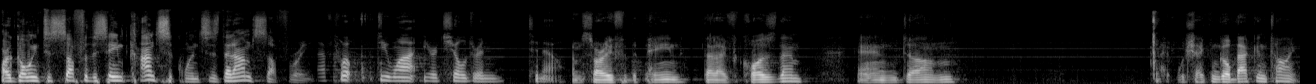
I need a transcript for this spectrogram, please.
are going to suffer the same consequences that I'm suffering. What do you want your children to know? I'm sorry for the pain that I've caused them, and um, I wish I can go back in time.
